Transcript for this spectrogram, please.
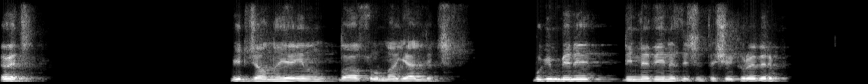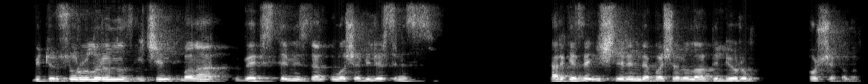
Evet. Bir canlı yayının daha sonuna geldik. Bugün beni dinlediğiniz için teşekkür ederim. Bütün sorularınız için bana web sitemizden ulaşabilirsiniz. Herkese işlerinde başarılar diliyorum. Hoşçakalın.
